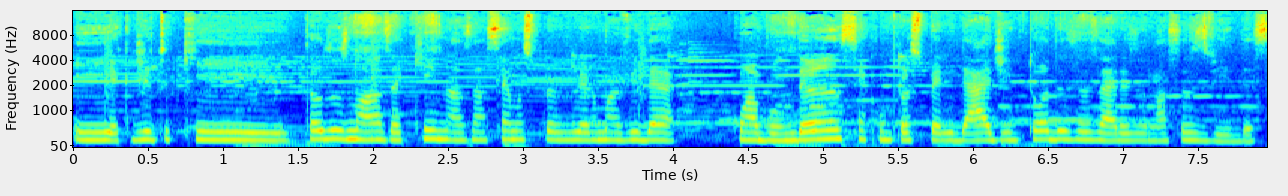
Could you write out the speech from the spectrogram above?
e acredito que todos nós aqui nós nascemos para viver uma vida com abundância, com prosperidade em todas as áreas das nossas vidas.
